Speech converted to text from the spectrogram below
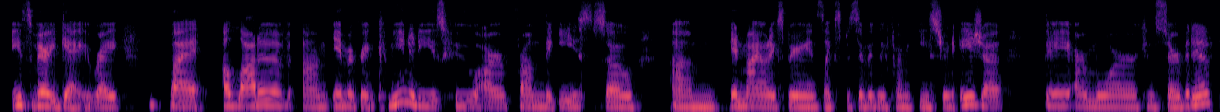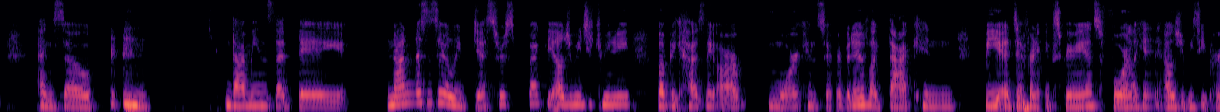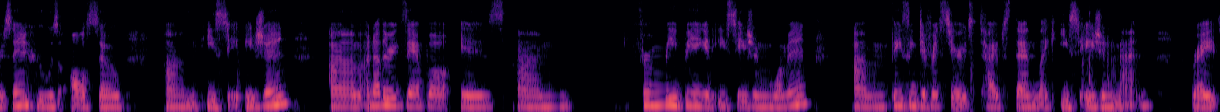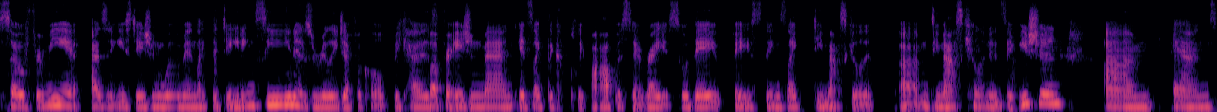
it's very gay, right? But a lot of um, immigrant communities who are from the East, so um, in my own experience, like specifically from Eastern Asia, they are more conservative. And so that means that they not necessarily disrespect the LGBT community, but because they are more conservative, like that can be a different experience for like an LGBT person who is also um, East Asian. Um, another example is um, for me being an East Asian woman, um, facing different stereotypes than like East Asian men right? So for me as an East Asian woman, like the dating scene is really difficult because but for Asian men, it's like the complete opposite, right? So they face things like demasculine um, demasculinization um, and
